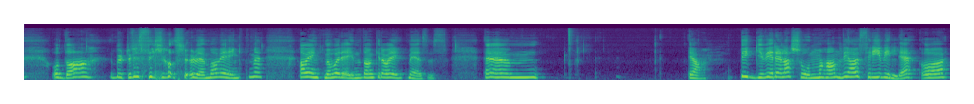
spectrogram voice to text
Og da burde vi stille oss sjøl hvem har vi hengt med? Har vi hengt med våre egne tanker? Har vi hengt med Jesus? Um, ja. Bygger vi relasjonen med han? Vi har jo fri vilje, og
